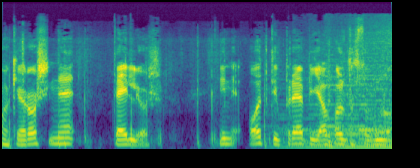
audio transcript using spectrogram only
Ο καιρός είναι τέλειος. Είναι ό,τι πρέπει για βόλτα στο βουνό.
